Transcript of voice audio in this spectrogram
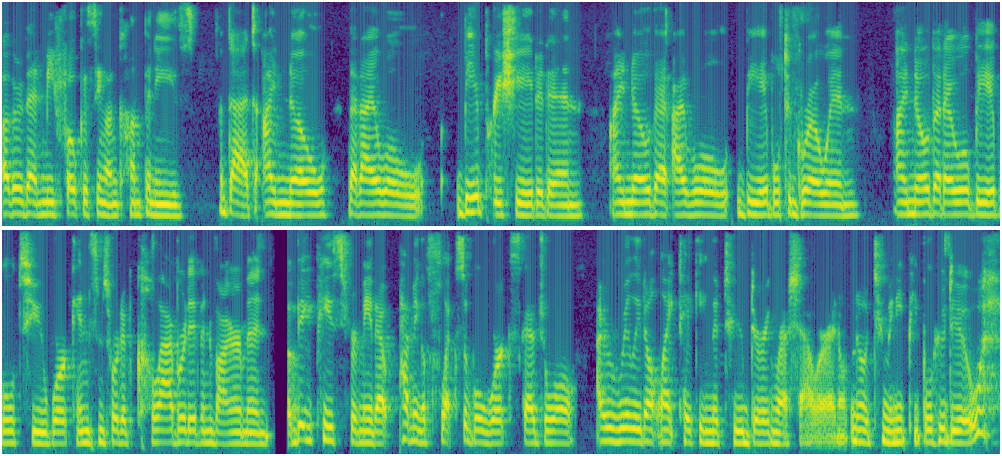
other than me focusing on companies that I know that I will be appreciated in. I know that I will be able to grow in. I know that I will be able to work in some sort of collaborative environment. A big piece for me that having a flexible work schedule. I really don't like taking the tube during rush hour. I don't know too many people who do.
